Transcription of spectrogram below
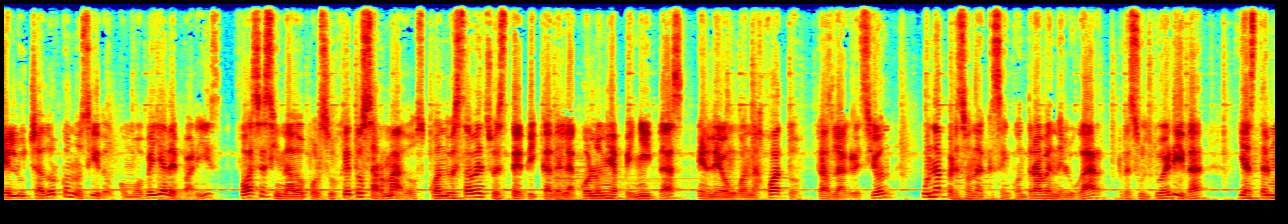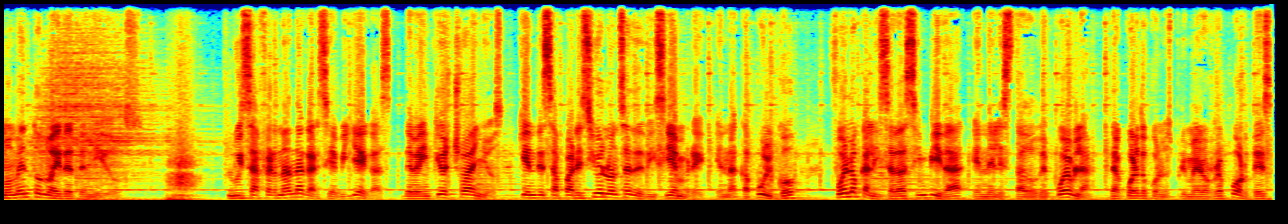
El luchador conocido como Bella de París fue asesinado por sujetos armados cuando estaba en su estética de la colonia Peñitas en León, Guanajuato. Tras la agresión, una persona que se encontraba en el lugar resultó herida y hasta el momento no hay detenidos. Luisa Fernanda García Villegas, de 28 años, quien desapareció el 11 de diciembre en Acapulco, fue localizada sin vida en el estado de Puebla. De acuerdo con los primeros reportes,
